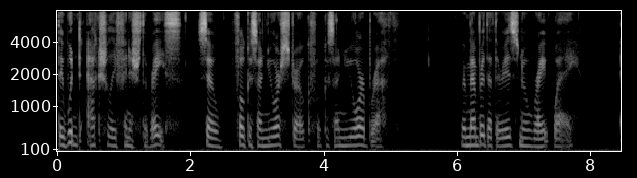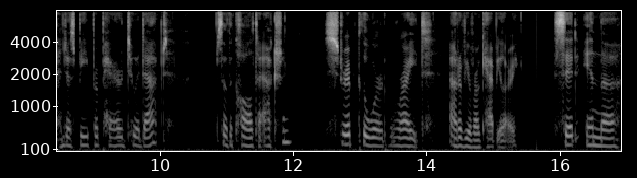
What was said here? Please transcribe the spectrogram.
They wouldn't actually finish the race. So focus on your stroke, focus on your breath, Remember that there is no right way, and just be prepared to adapt. So, the call to action strip the word right out of your vocabulary. Sit in the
